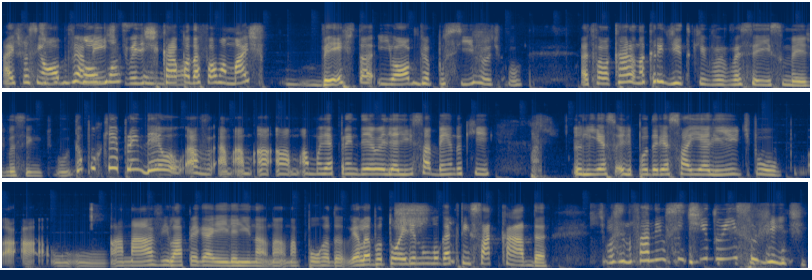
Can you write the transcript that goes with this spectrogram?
Aí, tipo assim, Tipo, obviamente, tipo, ele assim, escapa ó? da forma mais besta e óbvia possível, tipo. Aí tu fala, cara, eu não acredito que vai ser isso mesmo, assim, tipo. Então por que prendeu, a, a, a, a, a mulher prendeu ele ali sabendo que ele, ia, ele poderia sair ali, tipo, a, a, a nave lá pegar ele ali na, na, na porra da... Ela botou ele num lugar que tem sacada. Tipo assim, não faz nenhum sentido isso, gente.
